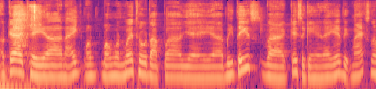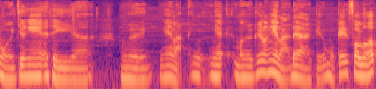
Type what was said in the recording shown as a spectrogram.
ok thì uh, nãy bọn, bọn mình mới thu tập uh, về uh, BTS và cái sự kiện này đây cái việc Max nếu mọi người chưa nghe thì uh, mọi người nghe lại nghe mọi người cứ lắng nghe lại đây là kiểu một cái follow up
